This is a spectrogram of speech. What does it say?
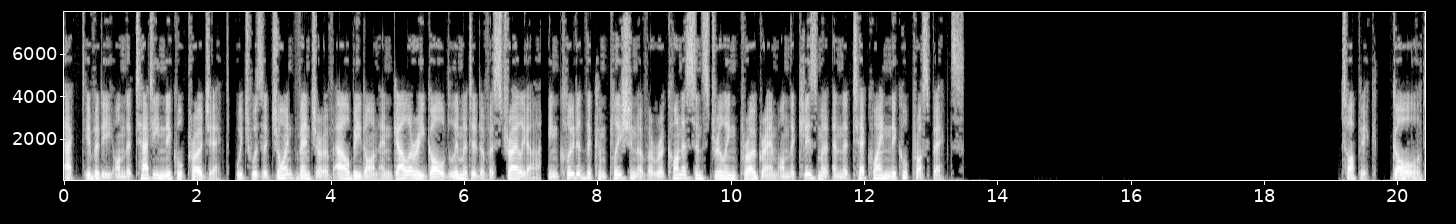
Activity on the Tati Nickel Project, which was a joint venture of Albidon and Gallery Gold Limited of Australia, included the completion of a reconnaissance drilling program on the Kismet and the Tequane nickel prospects. Topic: Gold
